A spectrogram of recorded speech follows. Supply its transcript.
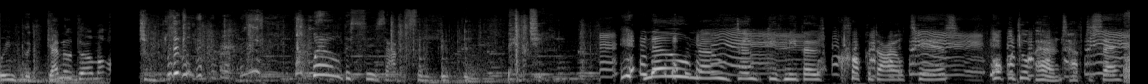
the Ganoderma. Well, this is absolutely pitchy. No, no, don't give me those crocodile tears. What would your parents have to say?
